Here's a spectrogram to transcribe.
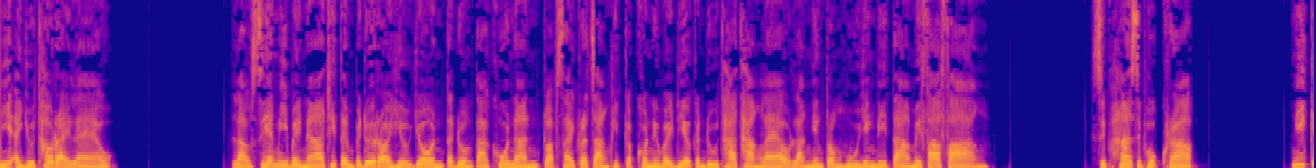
นี่อายุเท่าไหร่แล้ว เหล่าเซี่ยมีใบหน้าที่เต็มไปด้วยรอยเหี่ยวย่นแต่ดวงตาคู่นั้นกลับใสกระจ่างผิดกับคนในวัยเดียวกันดูท่าทางแล้ว หลังยังตรงหูยังดีตาไม่ฟ้าฟางสิบห้าสิบหกครับ นี่แก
